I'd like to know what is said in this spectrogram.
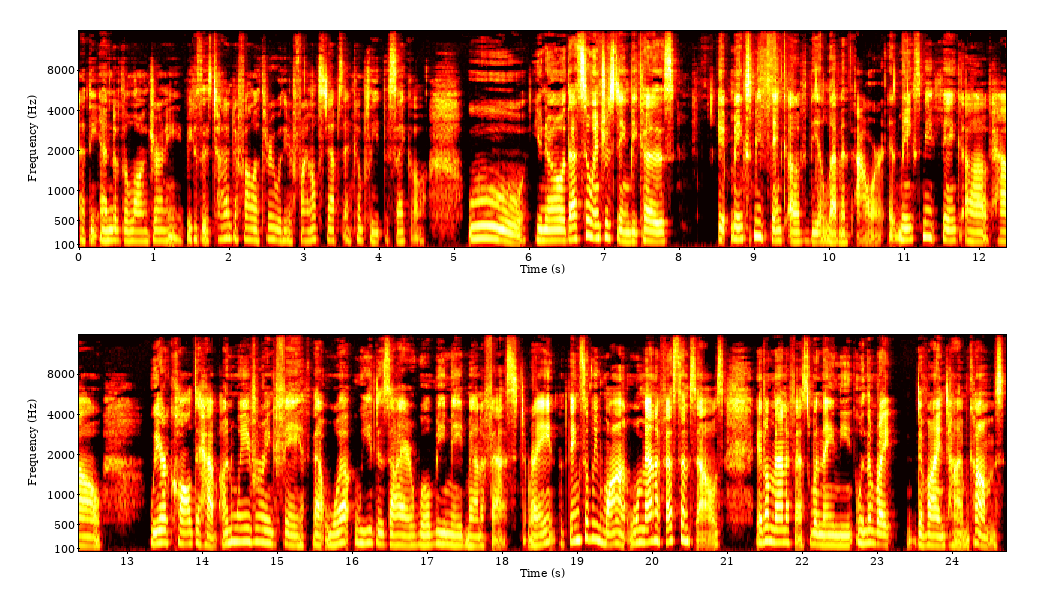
at the end of the long journey because it's time to follow through with your final steps and complete the cycle. Ooh, you know, that's so interesting because it makes me think of the 11th hour. It makes me think of how we are called to have unwavering faith that what we desire will be made manifest, right? The things that we want will manifest themselves. It'll manifest when they need when the right divine time comes.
